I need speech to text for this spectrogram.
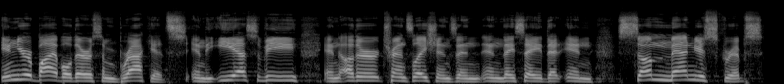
in your Bible, there are some brackets in the ESV and other translations, and, and they say that in some manuscripts,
